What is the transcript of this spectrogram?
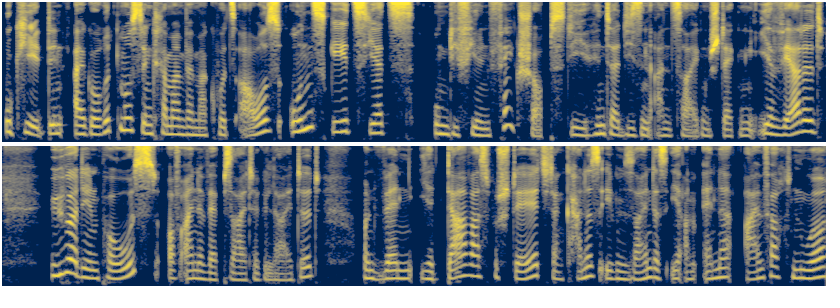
Okay, den Algorithmus, den klammern wir mal kurz aus. Uns geht's jetzt um die vielen Fake-Shops, die hinter diesen Anzeigen stecken. Ihr werdet über den Post auf eine Webseite geleitet. Und wenn ihr da was bestellt, dann kann es eben sein, dass ihr am Ende einfach nur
